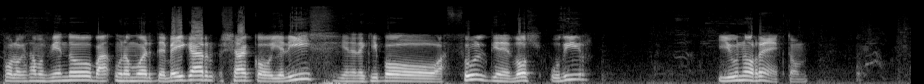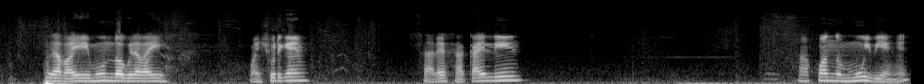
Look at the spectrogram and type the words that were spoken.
por lo que estamos viendo, va una muerte Veigar, Shaco y Elise. Y en el equipo azul tiene dos Udir y uno Renekton. Cuidado ahí, Mundo, cuidado ahí. Buen Shuriken. Se aleja Kailin. Están jugando muy bien, ¿eh?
